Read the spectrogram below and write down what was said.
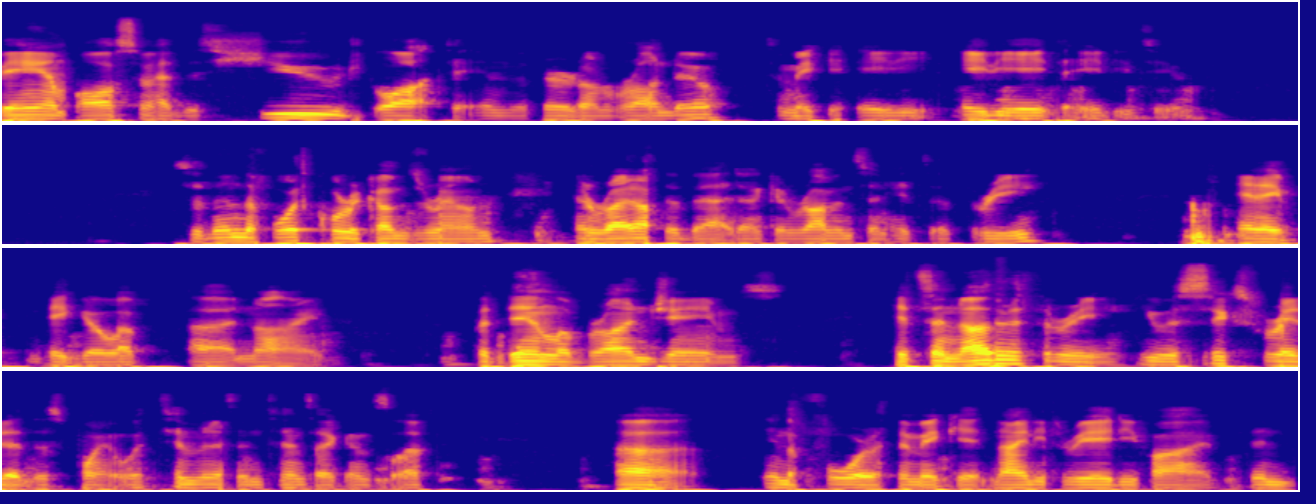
Bam also had this huge block to end the third on Rondo to make it 80, 88 to 82. So then the fourth quarter comes around, and right off the bat, Duncan Robinson hits a three, and they, they go up uh, nine. But then LeBron James hits another three. He was six for eight at this point with 10 minutes and 10 seconds left uh, in the fourth to make it 93-85. Then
